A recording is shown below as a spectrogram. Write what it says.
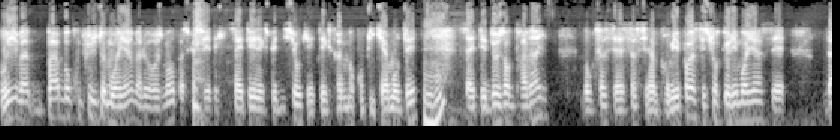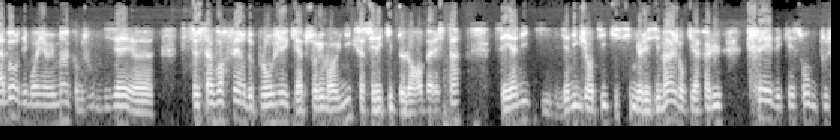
Oui, bah, pas beaucoup plus de moyens malheureusement parce que ça a été une expédition qui a été extrêmement compliquée à monter. Mhm. Ça a été deux ans de travail. Donc ça, c'est ça, c'est un premier point. C'est sûr que les moyens, c'est d'abord des moyens humains, comme je vous le disais, euh, ce savoir-faire de plongée qui est absolument unique. Ça, c'est l'équipe de Laurent Balesta. C'est Yannick, qui, Yannick Gentil qui signe les images. Donc il a fallu créer des caissons, de tous-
